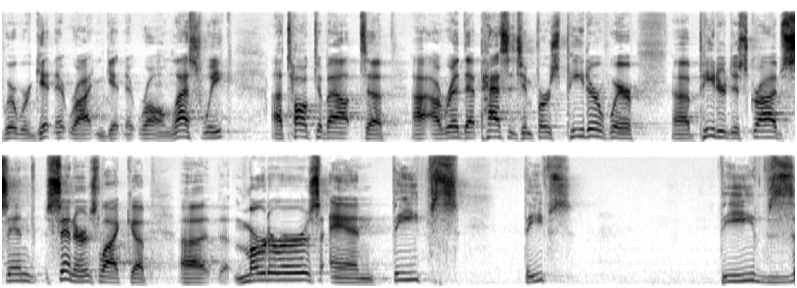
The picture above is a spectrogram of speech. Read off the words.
where we're getting it right and getting it wrong. Last week, I talked about, uh, I read that passage in 1 Peter where uh, Peter describes sin, sinners like uh, uh, murderers and thieves. Thieves? Thieves.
